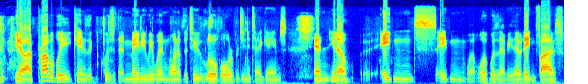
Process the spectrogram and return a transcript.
you know I probably came to the conclusion that maybe we win one of the two Louisville or Virginia Tech games, and you know, eight and eight and well, what would that be? That would eight and five,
